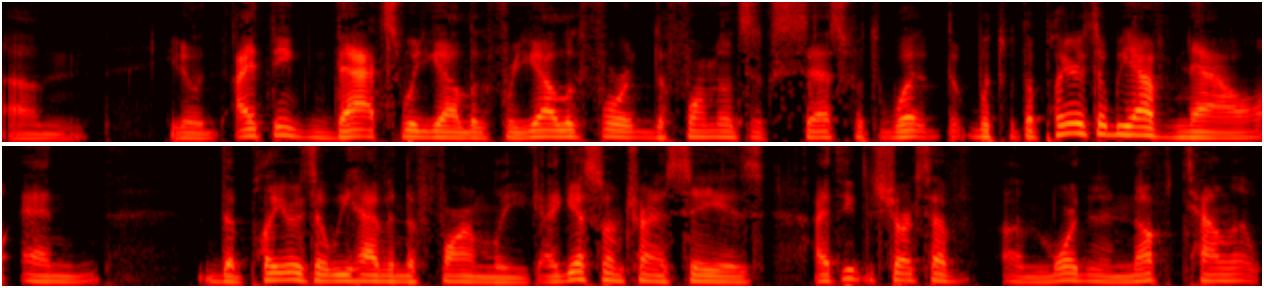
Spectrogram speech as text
Um, you know, I think that's what you gotta look for. You gotta look for the formula of success with what with, with the players that we have now and the players that we have in the farm league. I guess what I'm trying to say is I think the Sharks have uh, more than enough talent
